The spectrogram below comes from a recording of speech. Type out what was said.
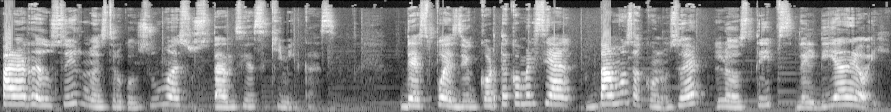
para reducir nuestro consumo de sustancias químicas. Después de un corte comercial, vamos a conocer los tips del día de hoy.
